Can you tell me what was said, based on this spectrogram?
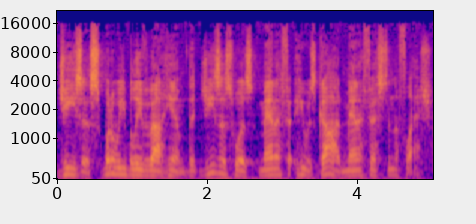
Jesus, what do we believe about him? That Jesus was manifest, he was God manifest in the flesh.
